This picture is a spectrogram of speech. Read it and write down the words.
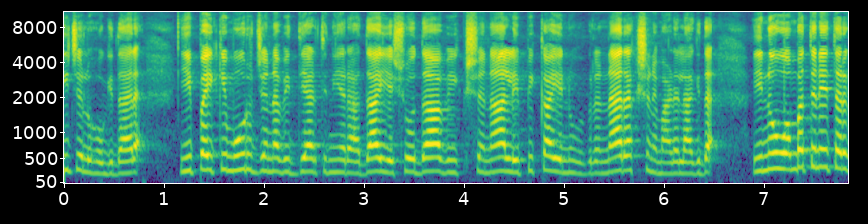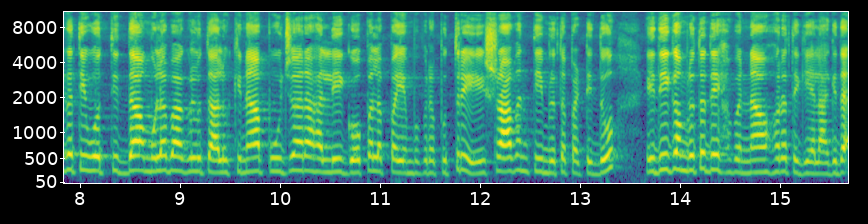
ಈಜಲು ಹೋಗಿದ್ದಾರೆ. ಈ ಪೈಕಿ ಮೂರು ಜನ ವಿದ್ಯಾರ್ಥಿನಿಯರಾದ ಯಶೋಧ, ವೀಕ್ಷಣ, ಲಿಪಿಕಾ ಎನ್ನುವರನ್ನ ರಕ್ಷಣೆ ಮಾಡಲಾಗಿದೆ. ಇನ್ನು ಒಂಬತ್ತನೇ ತರಗತಿ ಓದ್ತಿದ್ದ ಮುಳಬಾಗಿಲು ತಾಲೂಕಿನ ಪೂಜಾರಹಳ್ಳಿ ಗೋಪಾಲಪ್ಪ ಎಂಬುವರ ಪುತ್ರಿ ಶ್ರಾವಂತಿ ಮೃತಪಟ್ಟಿದ್ದು, ಇದೀಗ ಮೃತದೇಹವನ್ನ ಹೊರತೆಗೆಯಲಾಗಿದೆ.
